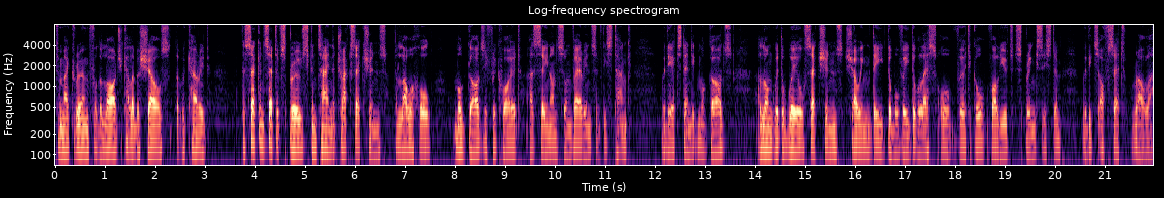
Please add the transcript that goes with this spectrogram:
to make room for the larger caliber shells that were carried. The second set of sprues contained the track sections, the lower hull mud guards if required as seen on some variants of this tank with the extended mud guards along with the wheel sections showing the double VSS or vertical volute spring system with its offset roller.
